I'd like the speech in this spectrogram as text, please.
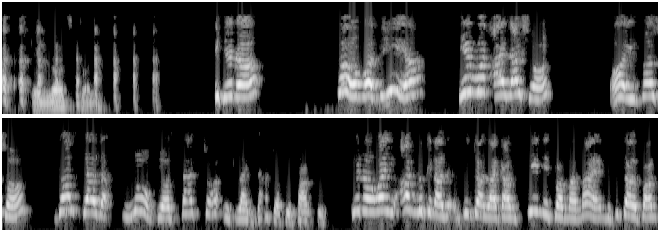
a lot taller. you know? So, but here, even either short or he's not short, just tell that, look, your stature is like that of a palm. You know, when you, I'm looking at the picture, like I'm seeing it from my mind, the picture of a palm.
